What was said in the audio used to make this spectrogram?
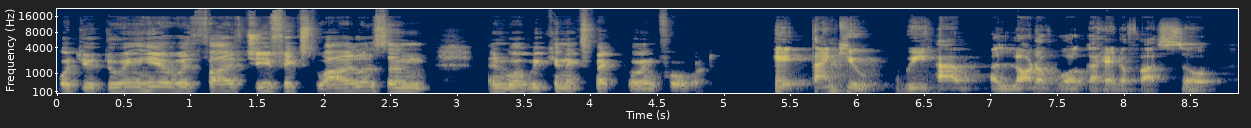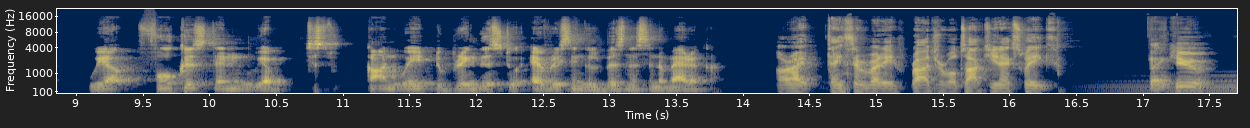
what you're doing here with 5G fixed wireless and, and what we can expect going forward. Hey, thank you. We have a lot of work ahead of us. So we are focused and we are just can't wait to bring this to every single business in America. All right. Thanks, everybody. Roger, we'll talk to you next week. Thank you.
